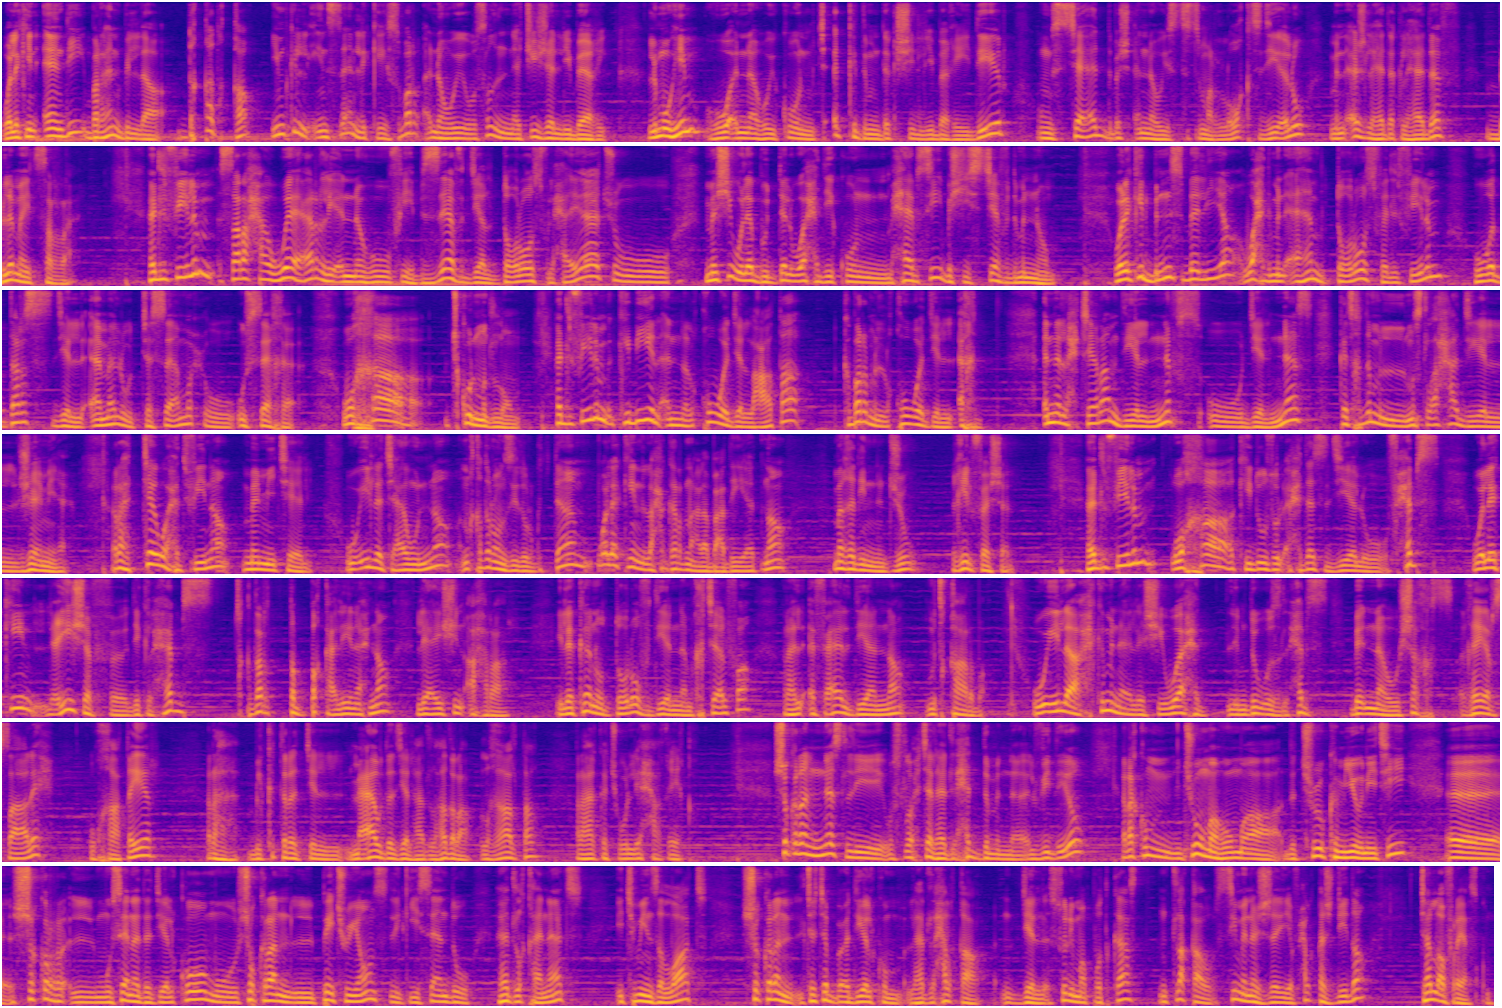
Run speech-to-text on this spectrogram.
ولكن اندي برهن بالله دقة دقة يمكن الإنسان اللي كيصبر أنه يوصل للنتيجه اللي باغي. المهم هو أنه يكون متأكد من داكشي اللي باغي يدير ومستعد باش أنه يستثمر الوقت ديالو من أجل هذاك الهدف بلا ما يتسرع. هذا الفيلم صراحة واعر لأنه فيه بزاف ديال الدروس في الحياة وماشي ولا بد الواحد يكون محابسي باش يستافد منهم. ولكن بالنسبة لي واحد من أهم الدروس في هذا الفيلم هو الدرس ديال الأمل والتسامح والسخاء. واخا تكون مظلوم. هذا الفيلم كيبين أن القوة ديال العطاء كبر من القوة ديال الأخذ. أن الاحترام ديال النفس وديال الناس كتخدم المصلحه ديال الجميع. راه حتى واحد فينا ما مثالي. وإلا تعاوننا نقدروا نزيدوا لقدام ولكن إلا حقرنا على بعضياتنا ما غادي ننتجو غير الفشل. هذا الفيلم واخا كيدوزوا الاحداث ديالو في حبس ولكن العيشة في ديك الحبس تقدر تطبق علينا إحنا اللي عايشين أحرار. إلا كانوا الظروف ديالنا مختلفة راه الأفعال ديالنا متقاربة. وإلا حكمنا على شي واحد اللي مدوز الحبس بأنه شخص غير صالح وخطير راه بالكثرة ديال المعاودة ديال هذه الهضرة الغالطة راه كتولي حقيقة. شكرا للناس اللي وصلوا حتى لهذا الحد من الفيديو. راكم نتوما هما the true community الشكر المسانده ديالكم وشكرا لل patrons اللي كيساندوا هذه القناة. Means a lot. شكرا للتتبع ديالكم لهذه الحلقة ديال سوليما بودكاست. نتلاقاو السيمانة الجاية في حلقة جديدة. تهلاو في راسكم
